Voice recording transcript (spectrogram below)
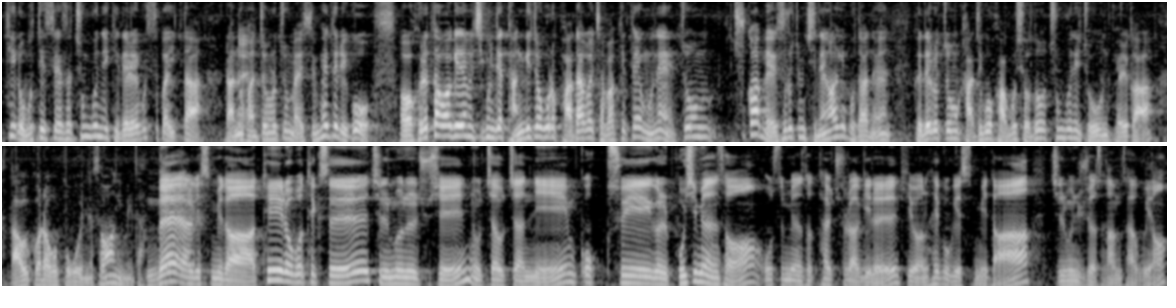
T 로보틱스에서 충분히 기대를 해볼 수가 있다라는 네. 관점으로 좀 말씀해드리고 어, 그렇다고 하게 되면 지금 이제 단기적으로 바닥을 맥락을 잡았기 때문에 좀 추가 매수를 좀 진행하기보다는 그대로 좀 가지고 가보셔도 충분히 좋은 결과 나올 거라고 보고 있는 상황입니다. 네, 알겠습니다. T 로보틱스 질문을 주신 우짜우짜님 꼭 수익을 보시면서 웃으면서 탈출하기를 기원해 보겠습니다. 질문 주셔서 감사하고요.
